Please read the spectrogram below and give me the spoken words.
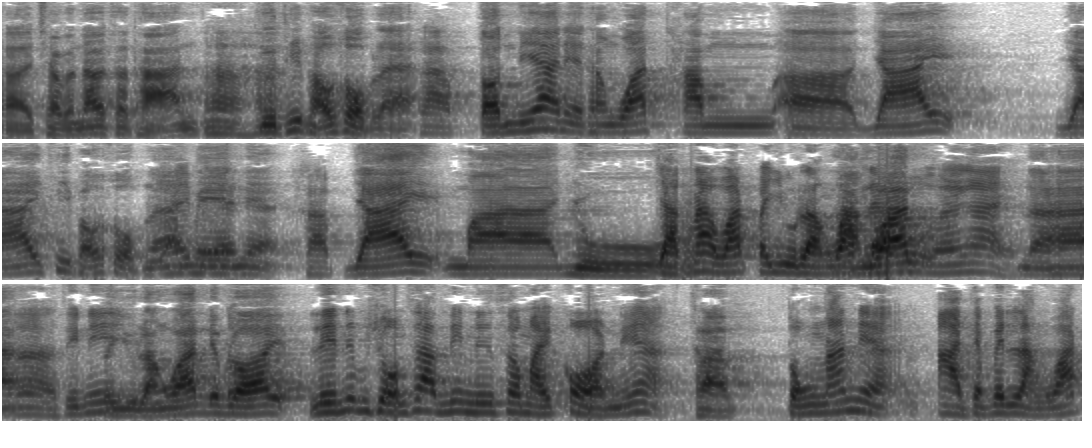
อ่าชาปนสถานอ่าฮะคือที่เผาศพแหละครับตอนเนี้ยเนี่ยทางวัดทำอ่าย้ายย้ายที่เผาศพนะย้ายเมเมนนเนี่ยครับย้ายมาอยู่จากหน้าวัดไปอยู่หลังวัดหลังวัดแล้วพูดง่ายๆนะฮะอ่าทีนี้ไปอยู่หลังวัดเรียบร้อยเรียนให้ผู้ชมทราบนิดนึงสมัยก่อนเนี่ยครับตรงนั้นเนี่ยอาจจะเป็นหลังวัด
